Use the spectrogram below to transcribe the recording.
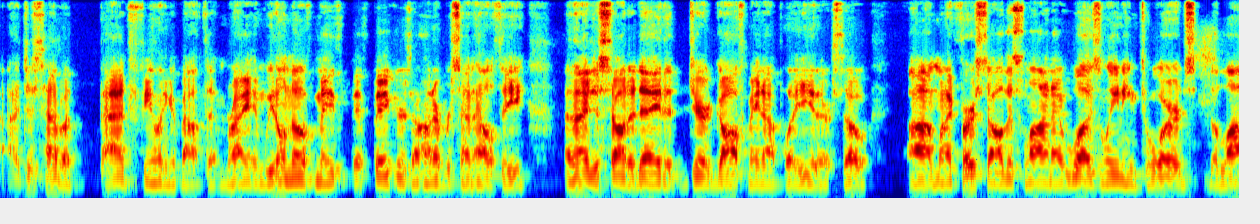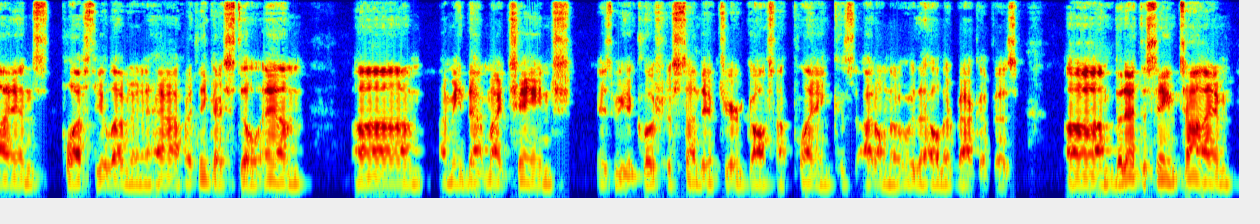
I just have a bad feeling about them, right? And we don't know if May, if Baker's 100% healthy. And I just saw today that Jared Goff may not play either. So um, when I first saw this line, I was leaning towards the Lions plus the 11 and a half. I think I still am. Um, I mean, that might change as we get closer to Sunday if Jared Goff's not playing because I don't know who the hell their backup is. Um, but at the same time,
